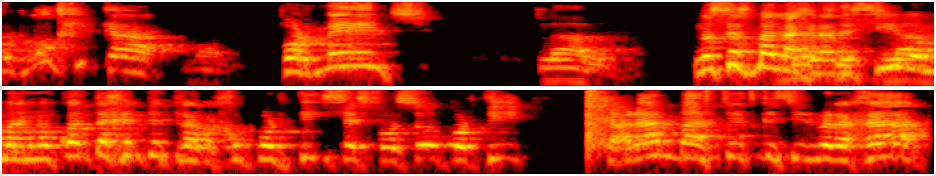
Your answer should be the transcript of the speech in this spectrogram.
por lógica, por mensch. Claro. No seas malagradecido, Claro. mano. ¿Cuánta gente trabajó por ti, se esforzó por ti? Caramba, tienes que decir claro.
